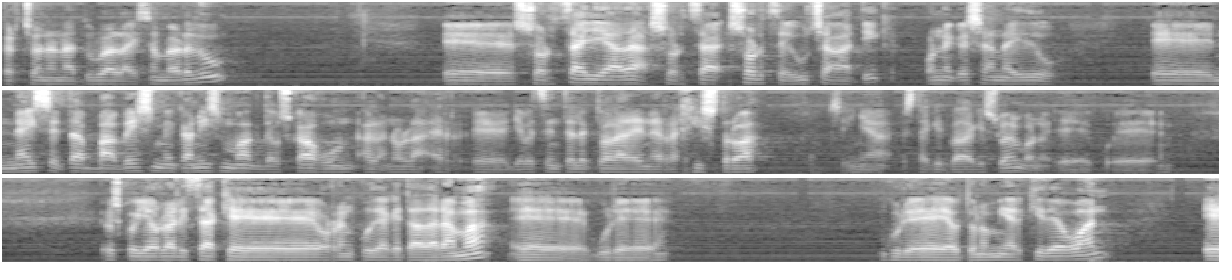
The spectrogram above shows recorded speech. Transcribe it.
pertsona naturala izan behar du, e, sortzailea da, sortza, sortze utxagatik, honek esan nahi du, e, naiz eta babes mekanismoak dauzkagun, ala nola, er, e, jabetze intelektualaren erregistroa, zeina ez dakit badakizuen, bueno, e, e, Eusko Jaurlaritzak e, horren kudeak eta darama, e, gure, gure autonomia erkidegoan, e,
